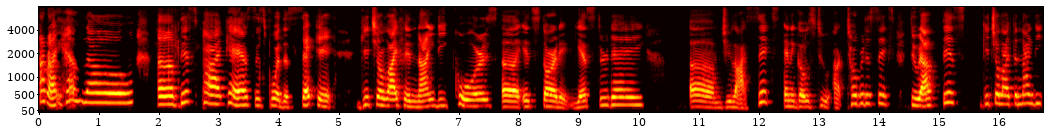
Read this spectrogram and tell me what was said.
All right. Hello. Uh, this podcast is for the second Get Your Life in 90 course. Uh, it started yesterday, um, July 6th, and it goes to October the 6th. Throughout this Get Your Life in 90,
